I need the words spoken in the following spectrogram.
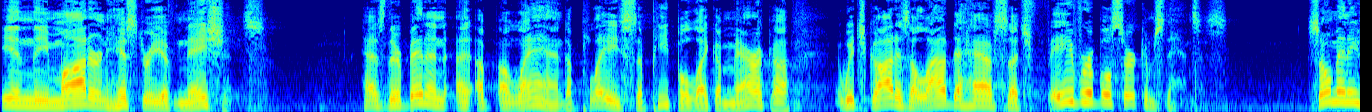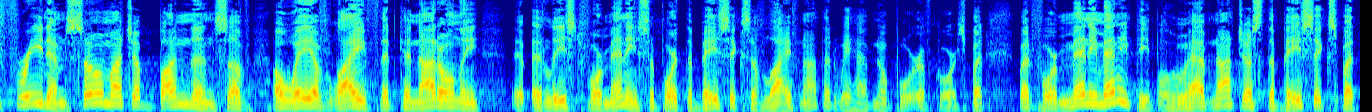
in the modern history of nations has there been an, a, a land, a place, a people like America, which God has allowed to have such favorable circumstances? So many freedoms, so much abundance of a way of life that can not only, at least for many, support the basics of life. Not that we have no poor, of course, but, but for many, many people who have not just the basics, but,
